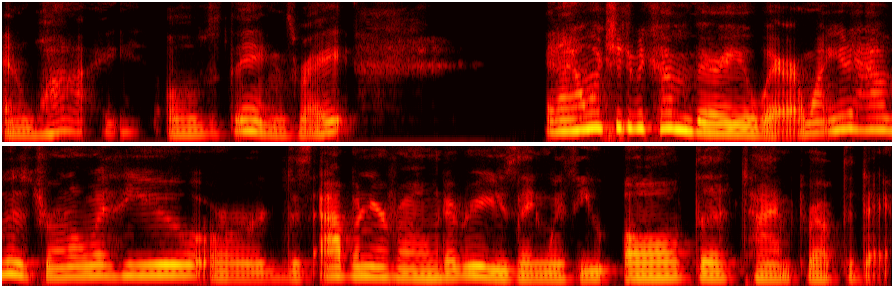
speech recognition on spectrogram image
and why all of the things right and I want you to become very aware. I want you to have this journal with you or this app on your phone, whatever you're using with you all the time throughout the day.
